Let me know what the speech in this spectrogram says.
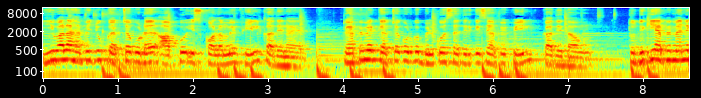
ये वाला यहाँ पे जो कैप्चा कोड है, आपको इस कॉलम में फिल कर देना है। तो यहाँ पे मैं कैप्चा कोड को बिल्कुल सही तरीके से यहाँ पे फिल कर देता हूँ। तो देखिए, यहाँ पे मैंने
